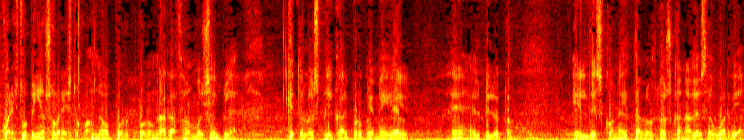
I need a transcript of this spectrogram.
¿Cuál es tu opinión sobre esto, Juan? No, por, por una razón muy simple, que te lo explica el propio Miguel, ¿eh? el piloto. Él desconecta los dos canales de guardia.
